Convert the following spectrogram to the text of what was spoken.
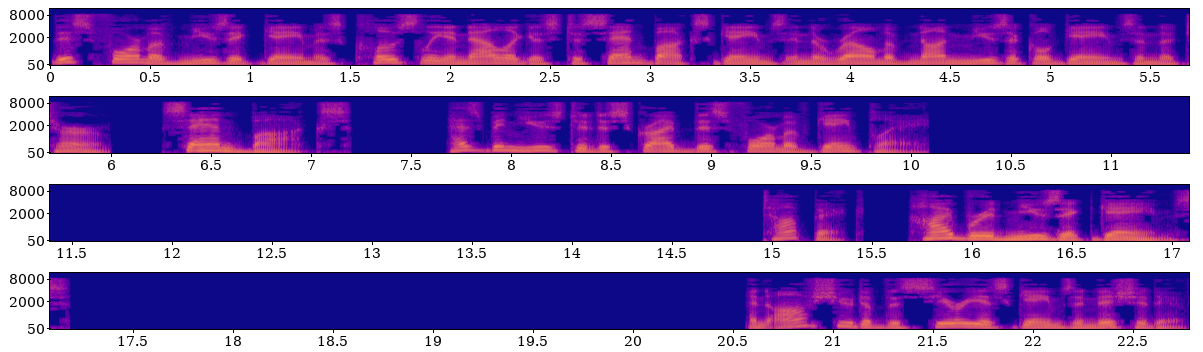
This form of music game is closely analogous to sandbox games in the realm of non-musical games and the term, sandbox, has been used to describe this form of gameplay. Hybrid music games An offshoot of the Serious Games initiative,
